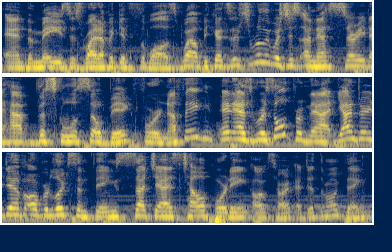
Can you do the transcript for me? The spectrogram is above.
and the maze is right up against the wall as well because it really was just unnecessary to have the school so big for nothing. And as a result from that, Yandere Dev overlooked some things such as teleporting. Oh, sorry, I did the wrong thing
